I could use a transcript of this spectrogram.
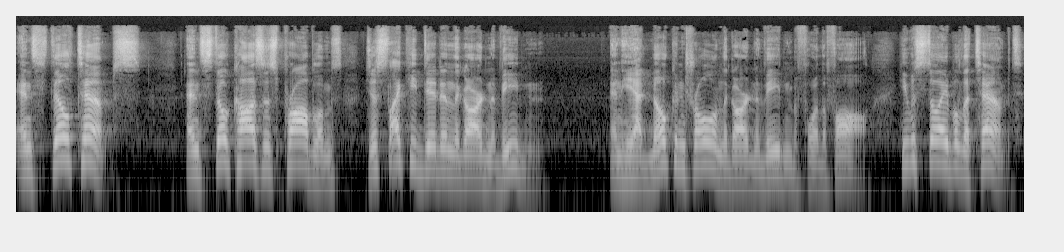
and still tempts and still causes problems, just like he did in the Garden of Eden. And he had no control in the Garden of Eden before the fall. He was still able to tempt.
